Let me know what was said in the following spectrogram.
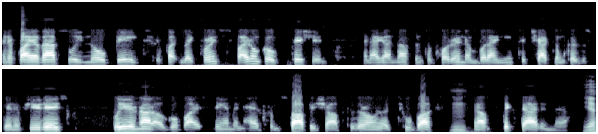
and if I have absolutely no bait, if I like, for instance, if I don't go fishing and I got nothing to put in them, but I need to check them because it's been a few days. Believe it or not, I'll go buy a salmon head from Stop and Shop because they're only like two bucks, Mm. and I'll stick that in there. Yeah.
